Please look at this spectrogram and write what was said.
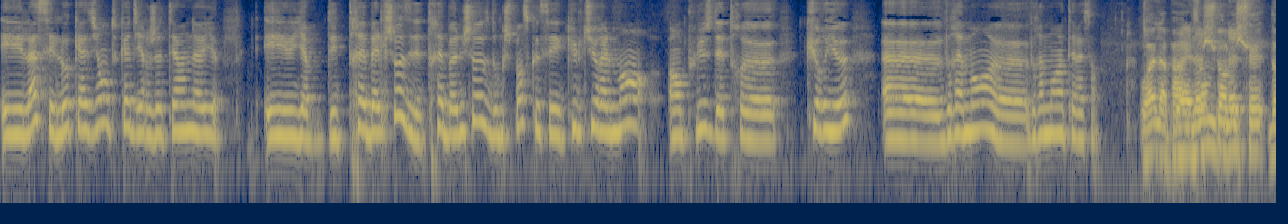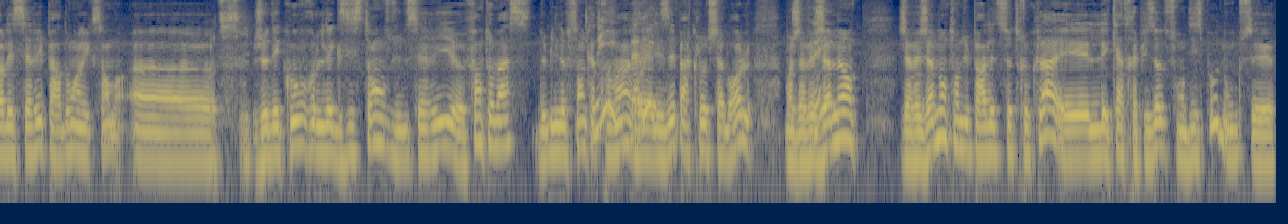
Et là, c'est l'occasion en tout cas d'y rejeter un œil. Et il y a des très belles choses et des très bonnes choses. Donc je pense que c'est culturellement, en plus d'être euh, curieux, euh, vraiment, euh, vraiment intéressant. Ouais, là, par Ouais, exemple, dans, là, les je- sé- dans les séries, pardon, Alexandre, euh, je découvre l'existence d'une série euh, Fantomas de 1980 Oui, bah oui. réalisée par Claude Chabrol. Moi, j'avais Oui. jamais, en- j'avais jamais entendu parler de ce truc-là et les quatre épisodes sont dispo, donc c'est,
